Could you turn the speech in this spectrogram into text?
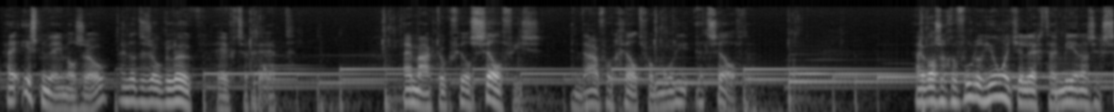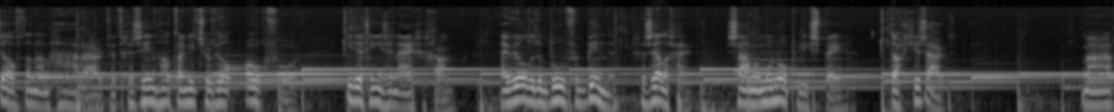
hij is nu eenmaal zo en dat is ook leuk, heeft ze geappt. Hij maakt ook veel selfies en daarvoor geldt voor Molly hetzelfde. Hij was een gevoelig jongetje, legt hij meer aan zichzelf dan aan haar uit. Het gezin had daar niet zoveel oog voor. Ieder ging zijn eigen gang. Hij wilde de boel verbinden, gezelligheid, samen Monopoly spelen, dagjes uit. Maar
